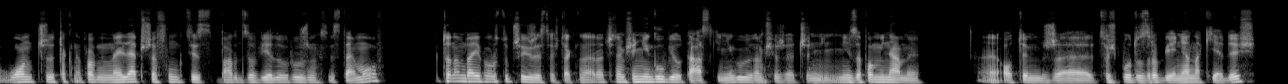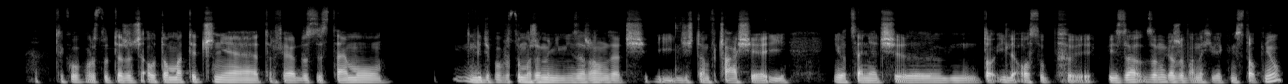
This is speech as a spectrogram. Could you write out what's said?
łączy tak naprawdę najlepsze funkcje z bardzo wielu różnych systemów. To nam daje po prostu przejrzystość. Tak? No, raczej nam się nie gubią taski, nie gubią nam się rzeczy, nie, nie zapominamy e, o tym, że coś było do zrobienia na kiedyś, tylko po prostu te rzeczy automatycznie trafiają do systemu, gdzie po prostu możemy nimi zarządzać i gdzieś tam w czasie i, i oceniać to, ile osób jest za, zaangażowanych i w jakim stopniu.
